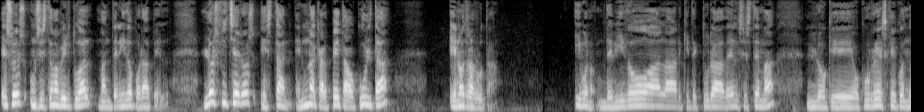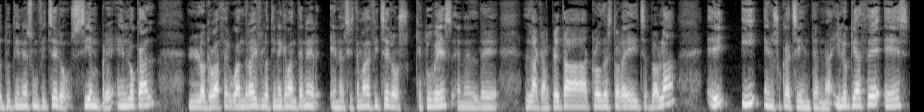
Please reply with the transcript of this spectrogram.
Eso es un sistema virtual mantenido por Apple. Los ficheros están en una carpeta oculta en otra ruta. Y bueno, debido a la arquitectura del sistema, lo que ocurre es que cuando tú tienes un fichero siempre en local, lo que va a hacer OneDrive lo tiene que mantener en el sistema de ficheros que tú ves, en el de la carpeta Cloud Storage, bla, bla, y, y en su caché interna. Y lo que hace es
